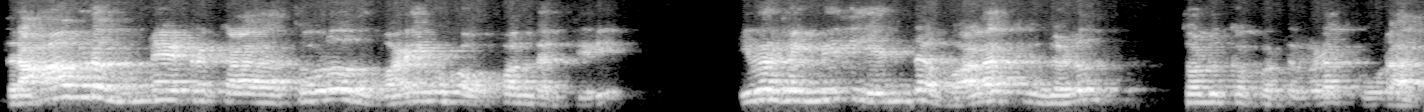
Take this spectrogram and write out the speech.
திராவிட முன்னேற்ற கழகத்தோடு ஒரு மறைமுக ஒப்பந்தத்தில் இவர்கள் மீது எந்த வழக்குகளும் தொடுக்கப்பட்டு விடக்கூடாது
